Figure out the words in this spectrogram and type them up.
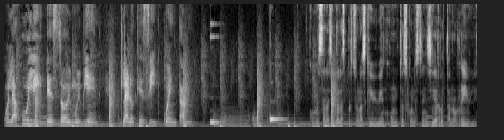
Hola Juli, estoy muy bien. Claro que sí, cuéntame. ¿Cómo están haciendo las personas que viven juntas con este encierro tan horrible?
